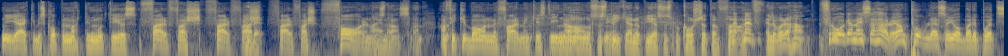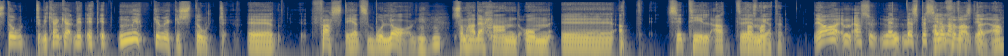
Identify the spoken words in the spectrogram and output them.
nya ärkebiskopen Martin Moteus farfars farfars Ja, farfars far någonstans. va? Han fick ju barn med farmen Kristina. Ja, och så spikar han upp Jesus på korset, den fan. Men- men- Eller var det han? Fråga mig så här, jag har en polare som jobbade på ett stort, vi kan kalla ett, ett, ett mycket, mycket stort eh, fastighetsbolag Mhm. som hade hand om eh, att se till att... eh, man- Fastigheter. Ja, alltså, men speciella Ja, de fastigheter. ja.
